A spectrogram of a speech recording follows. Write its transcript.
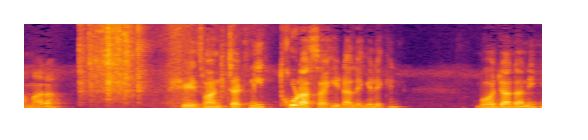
हमारा शेजवान चटनी थोड़ा सा ही डालेंगे, लेकिन बहुत ज़्यादा नहीं।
